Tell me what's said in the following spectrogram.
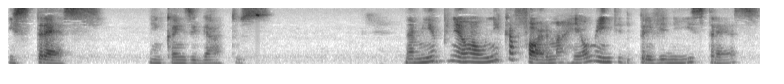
estresse em cães e gatos? Na minha opinião, a única forma realmente de prevenir estresse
